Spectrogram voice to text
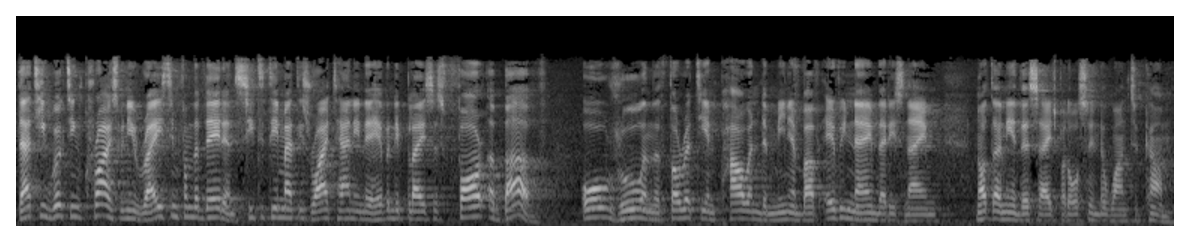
That he worked in Christ when he raised him from the dead and seated him at his right hand in the heavenly places, far above all rule and authority and power and dominion, above every name that is named, not only in this age, but also in the one to come.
